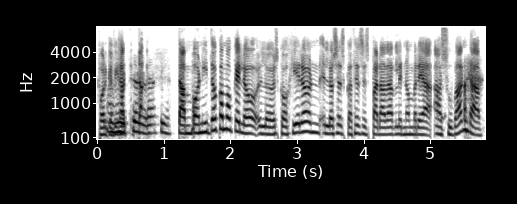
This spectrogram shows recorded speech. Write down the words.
Porque fíjate, ta- gracias. tan bonito como que lo, lo escogieron los escoceses para darle nombre a, a su banda.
